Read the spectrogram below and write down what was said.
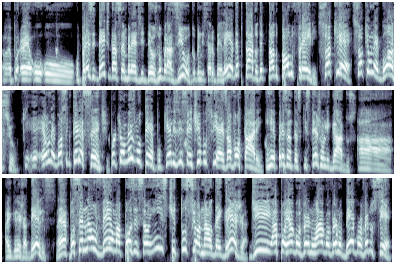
É, é, o, o, o presidente da Assembleia de Deus no Brasil, do Ministério Belém, é deputado, o deputado Paulo Freire. Só que é, só que é um negócio que é, é um negócio interessante, porque ao mesmo tempo que eles incentivam os fiéis a votarem em representantes que estejam ligados à, à igreja deles, né? Você não vê uma posição institucional da igreja de apoiar governo A, governo B, governo C.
